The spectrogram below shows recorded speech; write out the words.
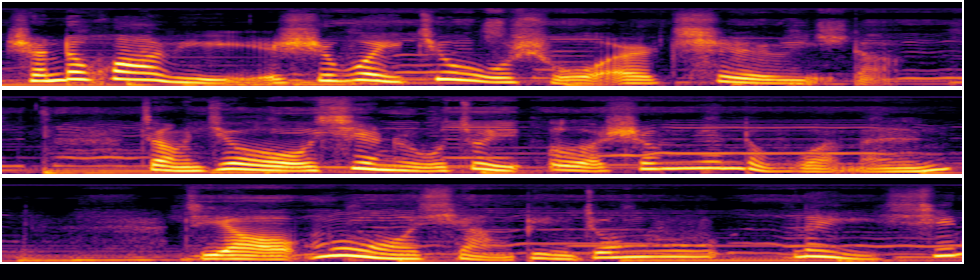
神的话语是为救赎而赐予的。拯救陷入罪恶深渊的我们，只要默想并装入内心，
